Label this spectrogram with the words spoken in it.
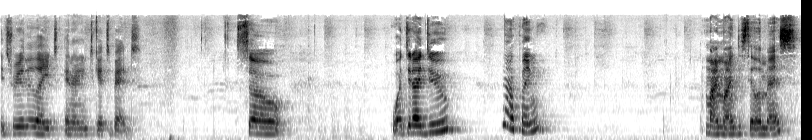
it's really late and I need to get to bed. So, what did I do? Nothing. My mind is still a mess.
